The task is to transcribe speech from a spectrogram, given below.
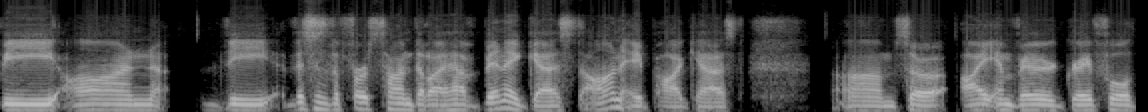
be on the. This is the first time that I have been a guest on a podcast. Um, so I am very grateful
